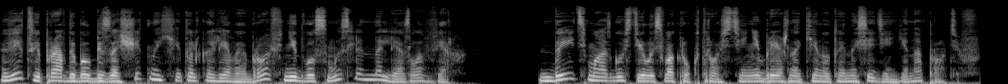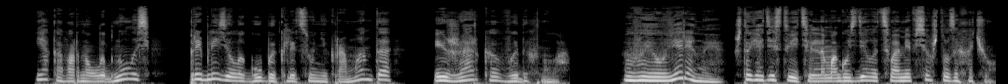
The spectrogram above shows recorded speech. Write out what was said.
Вид и правда был беззащитный, и только левая бровь недвусмысленно лезла вверх. Да и тьма сгустилась вокруг трости, небрежно кинутой на сиденье напротив. Я коварно улыбнулась, приблизила губы к лицу некроманта и жарко выдохнула. «Вы уверены, что я действительно могу сделать с вами все, что захочу?»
